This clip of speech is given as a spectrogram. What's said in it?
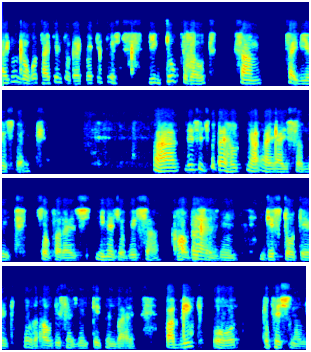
I don't know what happened to that, but it was being talked about some five years back. Uh, this is what I, hope, I, I submit so far as image of Birsa, how this right. has been distorted or how this has been taken by public or professionals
